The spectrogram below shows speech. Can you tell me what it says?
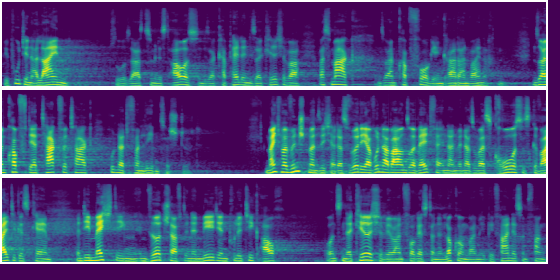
wie Putin allein so sah es zumindest aus, in dieser Kapelle, in dieser Kirche war, was mag in so einem Kopf vorgehen, gerade an Weihnachten? In so einem Kopf, der Tag für Tag Hunderte von Leben zerstört. Manchmal wünscht man sich ja, das würde ja wunderbar unsere Welt verändern, wenn da so etwas Großes, Gewaltiges käme, wenn die Mächtigen in Wirtschaft, in den Medien, Politik auch, bei uns in der Kirche, wir waren vorgestern in Lockum beim Epiphanius-Empfang,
